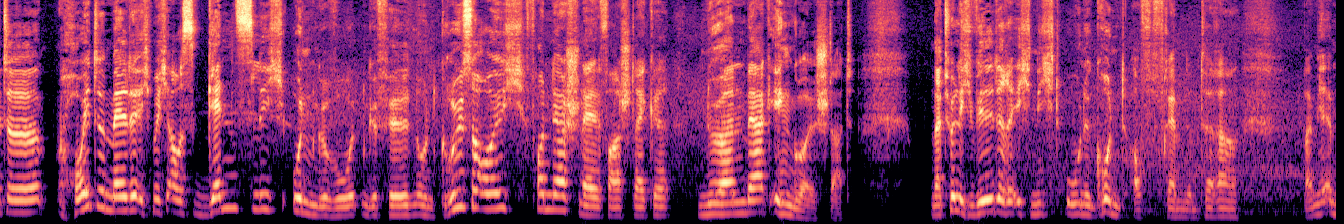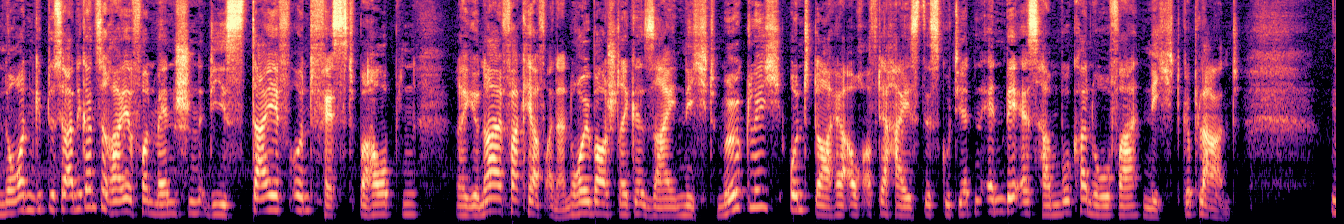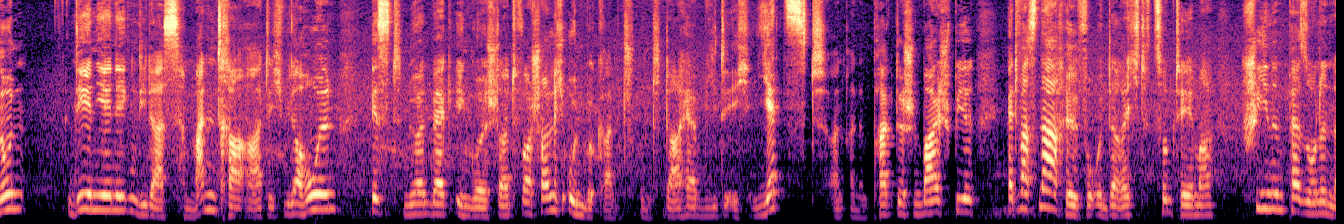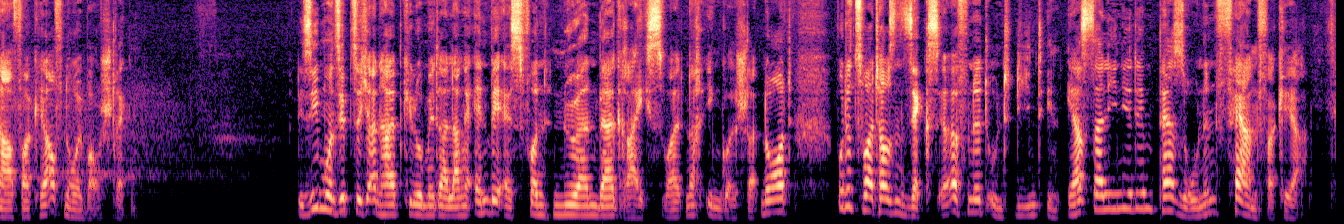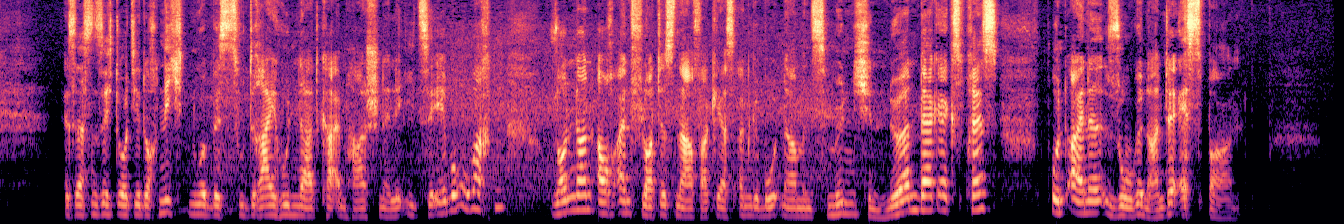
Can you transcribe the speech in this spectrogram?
Leute, heute melde ich mich aus gänzlich ungewohnten Gefilden und grüße euch von der Schnellfahrstrecke Nürnberg-Ingolstadt. Natürlich wildere ich nicht ohne Grund auf fremdem Terrain. Bei mir im Norden gibt es ja eine ganze Reihe von Menschen, die steif und fest behaupten, Regionalverkehr auf einer Neubaustrecke sei nicht möglich und daher auch auf der heiß diskutierten NBS Hamburg-Hannover nicht geplant. Nun, Denjenigen, die das mantraartig wiederholen, ist Nürnberg-Ingolstadt wahrscheinlich unbekannt und daher biete ich jetzt an einem praktischen Beispiel etwas Nachhilfeunterricht zum Thema Schienenpersonennahverkehr auf Neubaustrecken. Die 77,5 Kilometer lange NBS von Nürnberg-Reichswald nach Ingolstadt Nord wurde 2006 eröffnet und dient in erster Linie dem Personenfernverkehr. Es lassen sich dort jedoch nicht nur bis zu 300 km/h schnelle ICE beobachten, sondern auch ein flottes Nahverkehrsangebot namens München-Nürnberg-Express und eine sogenannte S-Bahn.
